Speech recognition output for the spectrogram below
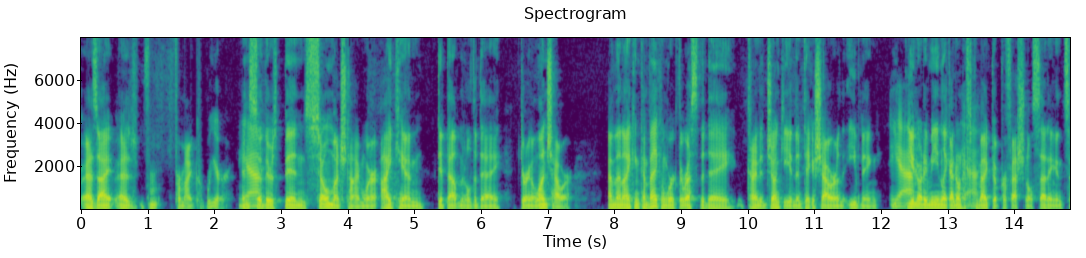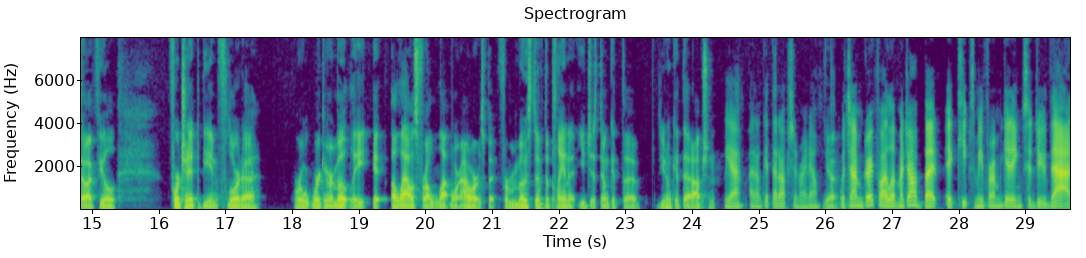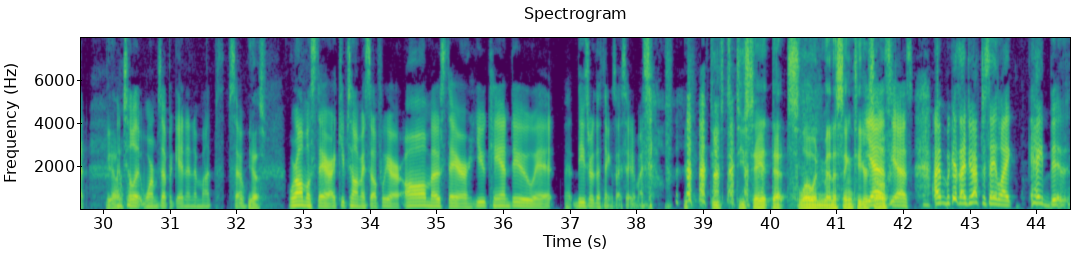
as i as from, for my career. And so there's been so much time where i can dip out middle of the day during a lunch hour and then i can come back and work the rest of the day kind of junky and then take a shower in the evening. Yeah. you know what i mean? Like i don't have to come back to a professional setting. And so i feel fortunate to be in florida we're working remotely. It allows for a lot more hours but for most of the planet you just don't get the you don't get that option Yeah. I don't get that option right now, yeah which I'm grateful. I love my job, but it keeps me from getting to do that yeah until it warms up again in a month. So yes we're almost there. I keep telling myself we are almost there. You can do it. Uh, These are the things I say to myself. do you, do you say it that slow and menacing to yourself? Yes, yes. Um, because I do have to say, like, hey, th-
